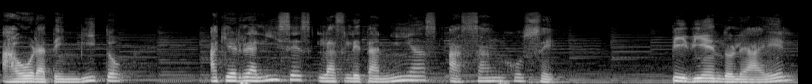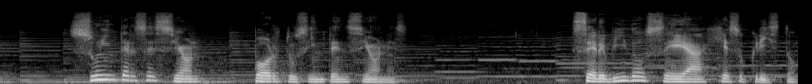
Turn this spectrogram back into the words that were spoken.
Ahora te invito a que realices las letanías a San José, pidiéndole a Él su intercesión por tus intenciones. Servido sea Jesucristo.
